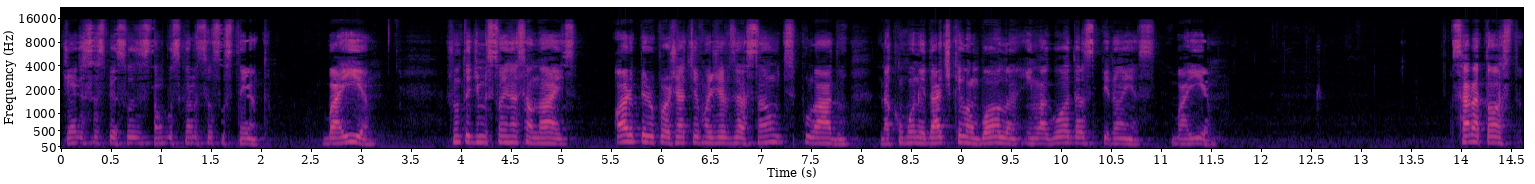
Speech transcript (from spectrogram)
de onde essas pessoas estão buscando seu sustento. Bahia, Junta de Missões Nacionais, ore pelo projeto de evangelização e discipulado da comunidade quilombola em Lagoa das Piranhas, Bahia. Saratosta,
